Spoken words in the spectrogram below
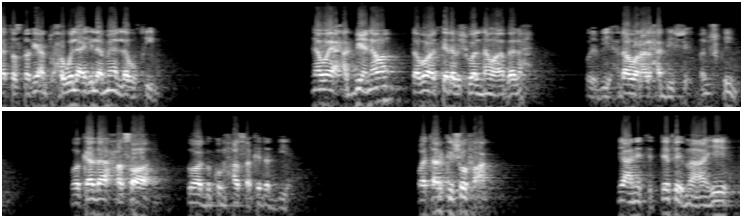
لا تستطيع أن تحولها إلى مال له قيمة. نوى هتبيع نوى؟ تبعد كده بشوال نوى بلح ويبيع دور على حد يشتري ملوش قيمة. وكذا حصاه تقعد بكم حصى كده تبيع. وترك شفعة. يعني تتفق مع إيه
